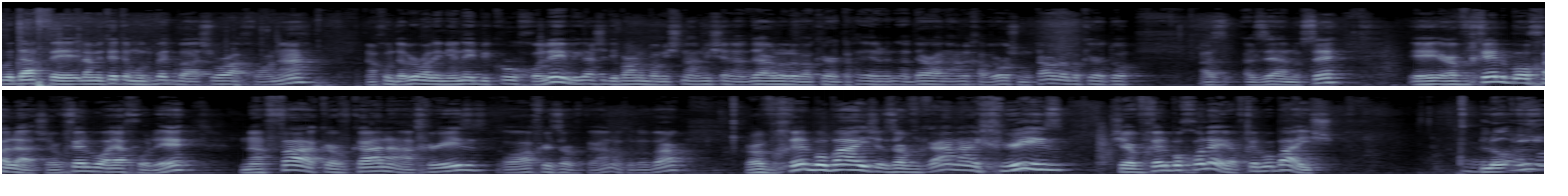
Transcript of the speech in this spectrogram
בדף אה, ל"ט עמוד ב' בשורה האחרונה, אנחנו מדברים על ענייני ביקור חולים, בגלל שדיברנו במשנה על מי שנדר לא לבקר, נדר הנאה מחברו שמותר לו לבקר אותו, אז על זה הנושא. אה, רב חלבו חלש, רב חלבו היה חולה, נפק רב כהנא הכריז, או הכריז רב כהנא, אותו דבר, רב חלבו בייש, אז רב כהנא הכריז שרב חלבו חולה, רב חלבו בייש. לא אי...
